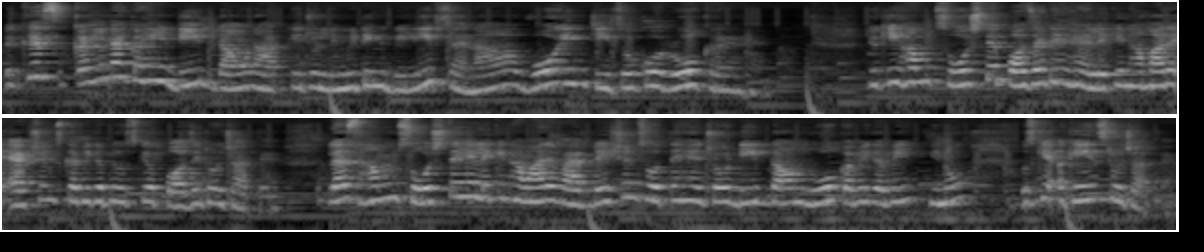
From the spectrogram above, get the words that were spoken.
बिकॉज़ कहीं ना कहीं डीप डाउन आपके जो लिमिटिंग बिलीव्स है ना, वो इन चीज़ों को रोक रहे हैं। क्योंकि हम सोचते पॉजिटिव हैं, लेकिन हमारे एक्शंस कभी कभी उसके अपोजिट हो जाते हैं। प्लस हम सोचते हैं, लेकिन हमारे वाइब्रेशंस होते हैं जो डीप डाउन वो कभी कभी यू नो उसके अगेंस्ट हो जाते हैं।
